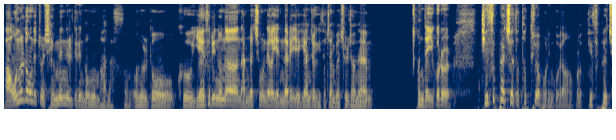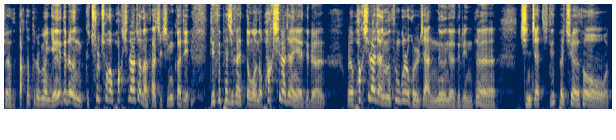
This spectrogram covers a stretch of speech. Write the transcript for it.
아, 오늘도 근데 좀 재밌는 일들이 너무 많았어. 오늘도 그 예슬이 누나 남자친구 내가 옛날에 얘기한 적이 있었잖아, 며칠 전에. 근데 이거를 디스패치에서 터트려 버린 거야. 그리고 디스패치에서 딱 터트리면 얘네들은 그 출처가 확실하잖아. 사실 지금까지 디스패치가 했던 거는 확실하잖아. 얘들은 그냥 확실하지 않으면 승부를 걸지 않는 애들인데 진짜 디스패치에서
